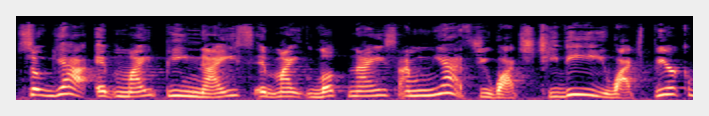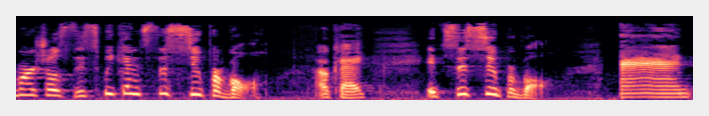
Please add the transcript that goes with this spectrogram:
So yeah, it might be nice. It might look nice. I mean, yes, you watch TV, you watch beer commercials. This weekend's the Super Bowl. Okay, it's the Super Bowl. And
